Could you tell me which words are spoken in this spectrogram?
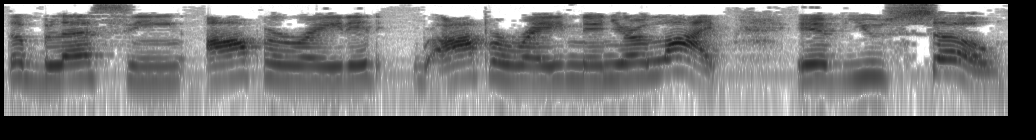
the blessing operated, operating in your life. If you sow,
